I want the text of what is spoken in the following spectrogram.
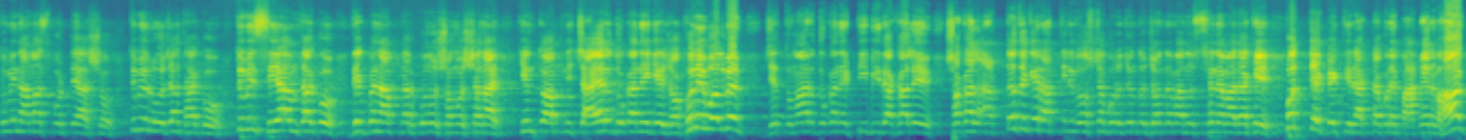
তুমি নামাজ পড়তে আসো, তুমি রোজা থাকো, তুমি সিয়াম থাকো, দেখবেন আপনার কোনো সমস্যা নাই। কিন্তু আপনি চায়ের দোকানে গিয়ে যখনই বলবেন যে, তোমার দোকানে টিভি দেখালে সকাল আটটা থেকে রাত্রি দশটা পর্যন্ত জন্য মানুষ সিনেমা দেখে, প্রত্যেক ব্যক্তির একটা করে পাপের ভাগ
